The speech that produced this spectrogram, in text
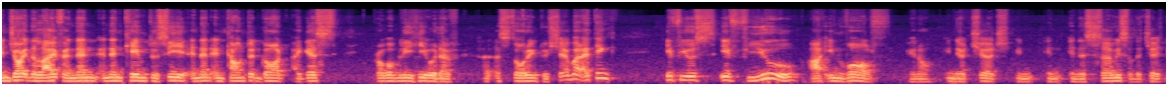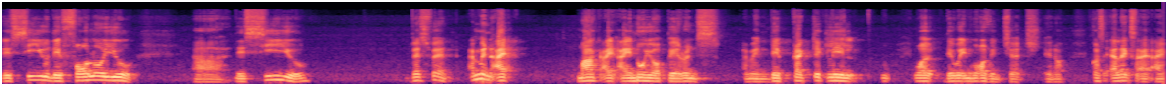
enjoyed the life and then and then came to see and then encountered God. I guess probably he would have a, story to share. But I think if you if you are involved, you know, in your church, in in in the service of the church, they see you, they follow you, uh, they see you. That's when I mean I Mark, I, I know your parents. I mean, they practically well, they were involved in church, you know. Because Alex, I, I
